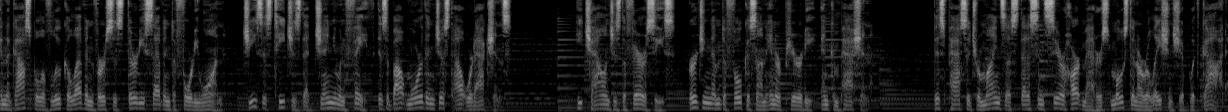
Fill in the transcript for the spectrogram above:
in the Gospel of Luke 11 verses 37 to 41, Jesus teaches that genuine faith is about more than just outward actions. He challenges the Pharisees, urging them to focus on inner purity and compassion. This passage reminds us that a sincere heart matters most in our relationship with God.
